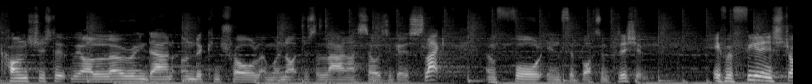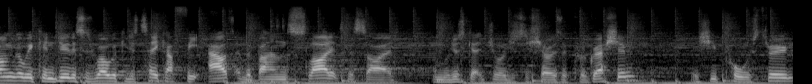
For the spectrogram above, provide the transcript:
conscious that we are lowering down under control and we're not just allowing ourselves to go slack and fall into bottom position. If we're feeling stronger, we can do this as well. We can just take our feet out of the band, slide it to the side, and we'll just get Georgia to show us a progression as she pulls through.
